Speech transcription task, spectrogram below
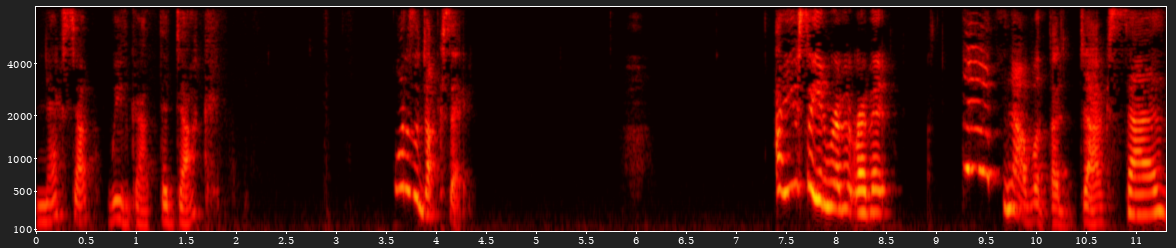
Next up, we've got the duck. What does a duck say? Are you saying ribbit, ribbit? That's not what the duck says.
